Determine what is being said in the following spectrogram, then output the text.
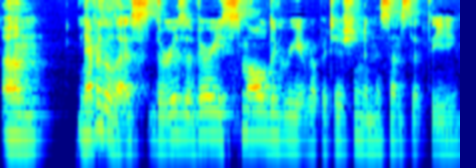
Um, nevertheless, there is a very small degree of repetition in the sense that the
